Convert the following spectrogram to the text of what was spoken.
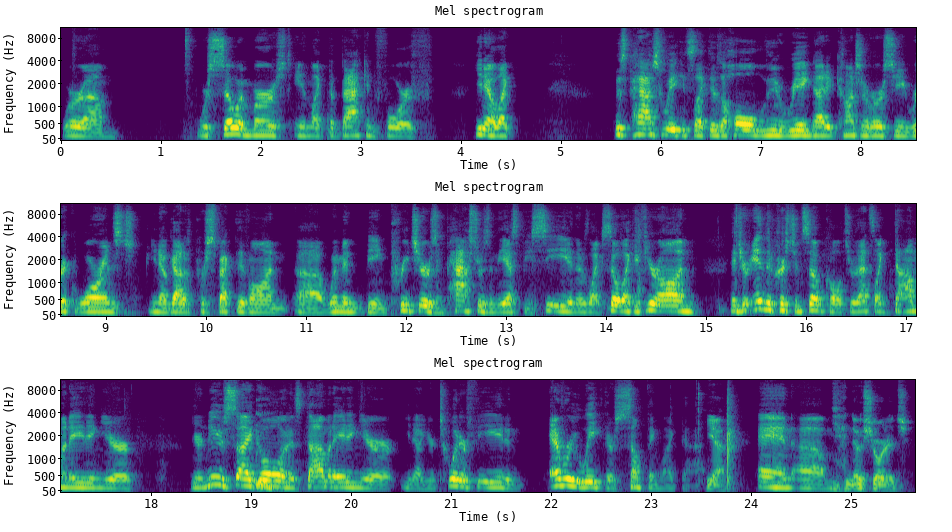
we're um, we're so immersed in like the back and forth, you know, like this past week, it's like there's a whole new reignited controversy. Rick Warren's, you know, got a perspective on uh, women being preachers and pastors in the SBC, and there's like so like if you're on if you're in the Christian subculture, that's like dominating your your news cycle and it's dominating your you know your Twitter feed, and every week there's something like that, Yeah. and um, No shortage.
